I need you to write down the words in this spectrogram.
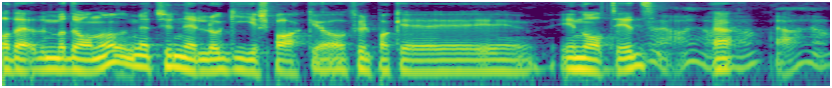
Og det, det var noe med tunnel og girspake og fullpakke i, i nåtid. Ja, ja, ja. ja, ja.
